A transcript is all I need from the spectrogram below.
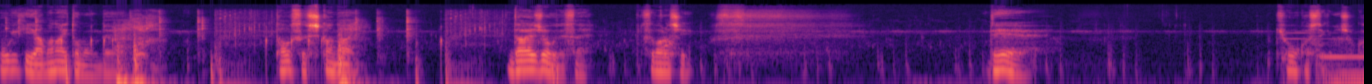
攻撃やまないと思うんで倒すしかない。大丈夫ですね。素晴らしい。で強化していきましょうか。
